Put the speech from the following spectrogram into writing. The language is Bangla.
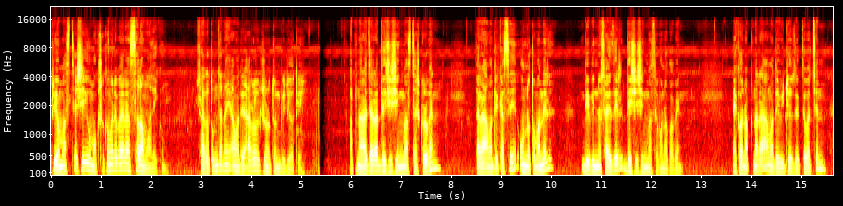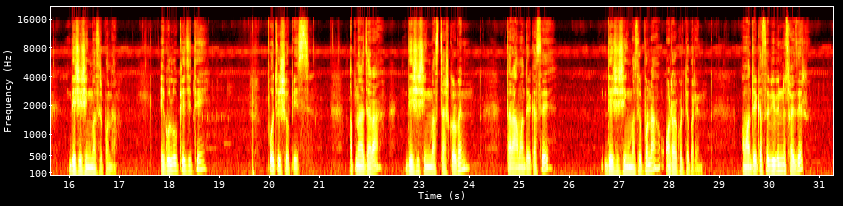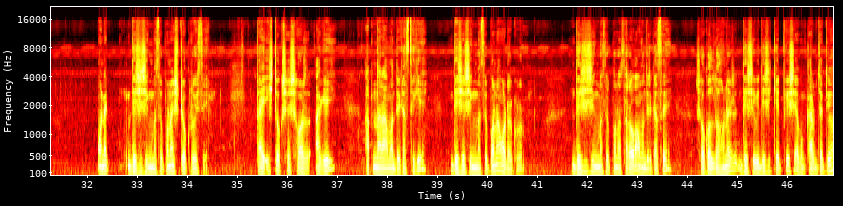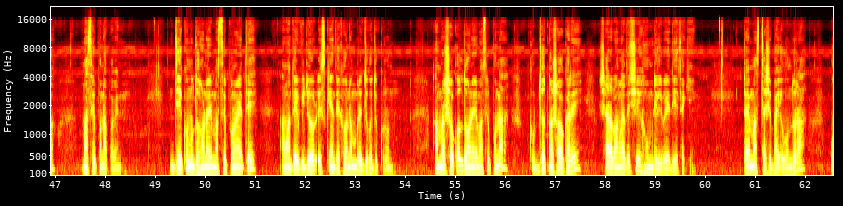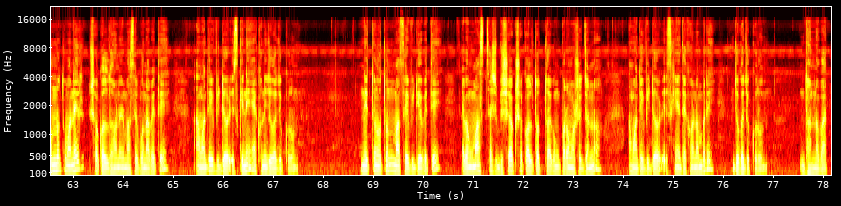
প্রিয় মাছ চাষি ও মৎস্য কুমারের ভাইরা আসসালামু আলাইকুম। স্বাগতম জানাই আমাদের আরও একটি নতুন ভিডিওতে। আপনারা যারা দেশি শিং মাছ চাষ করবেন, তারা আমাদের কাছে উন্নত মানের বিভিন্ন সাইজের দেশি শিং মাছের পোনা পাবেন। এখন আপনারা আমাদের ভিডিও দেখতে পাচ্ছেন দেশি শিং মাছের পোনা। এগুলো কেজিতে পঁচিশশো পিস। আপনারা যারা দেশি শিং মাছ চাষ করবেন, তারা আমাদের কাছে দেশি শিং মাছের পোনা অর্ডার করতে পারেন। আমাদের কাছে বিভিন্ন সাইজের অনেক দেশি শিং মাছের পোনা স্টক রয়েছে। তাই স্টক শেষ হওয়ার আগেই আপনারা আমাদের কাছ থেকে দেশি শিং মাছের পোনা অর্ডার করুন। দেশি শিং মাছের পোনা ছাড়াও আমাদের কাছে সকল ধরনের দেশি বিদেশি ক্যাটফিশ এবং কার্প জাতীয় মাছের পোনা পাবেন। যে কোনো ধরনের মাছের পোনা নিতে আমাদের ভিডিওর স্ক্রিনে দেখানো নম্বরে যোগাযোগ করুন। আমরা সকল ধরনের মাছের পোনা খুব যত্ন সহকারে সারা বাংলাদেশে হোম ডেলিভারি দিয়ে থাকি। তাই মাছ চাষি ভাই ও বন্ধুরা, উন্নত মানের সকল ধরনের মাছের পোনা পেতে আমাদের ভিডিওর স্ক্রিনে এখনই যোগাযোগ করুন। নিত্য নতুন মাছের ভিডিও পেতে এবং মাছ চাষ বিষয়ক সকল তথ্য এবং পরামর্শের জন্য আমাদের ভিডিওর স্ক্রিনে দেখানো নম্বরে যোগাযোগ করুন। ধন্যবাদ।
